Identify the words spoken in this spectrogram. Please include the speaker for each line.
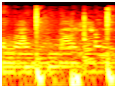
Speaker 1: How easy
